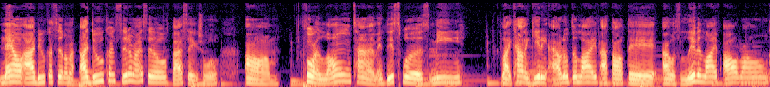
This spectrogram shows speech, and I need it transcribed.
now I do consider my, I do consider myself bisexual. Um for a long time and this was me like kind of getting out of the life. I thought that I was living life all wrong.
